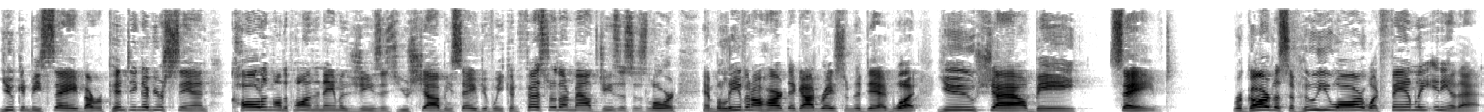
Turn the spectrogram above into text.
you can be saved by repenting of your sin, calling upon the name of Jesus. You shall be saved. If we confess with our mouth Jesus is Lord and believe in our heart that God raised from the dead, what? You shall be saved. Regardless of who you are, what family, any of that.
